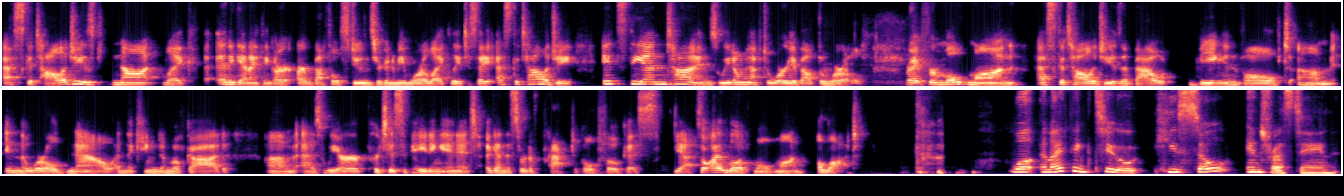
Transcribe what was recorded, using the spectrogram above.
eschatology is not like, and again, I think our, our Bethel students are going to be more likely to say eschatology, it's the end times. We don't have to worry about the world, right? For Moltmann, eschatology is about being involved um, in the world now and the kingdom of God. Um, as we are participating in it. Again, this sort of practical focus. Yeah. So I love Moltmann a lot. well, and I think too, he's so interesting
